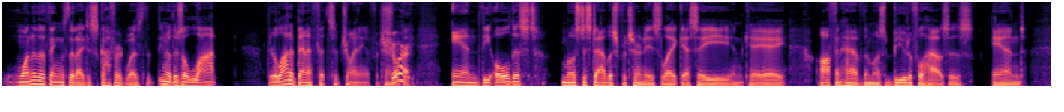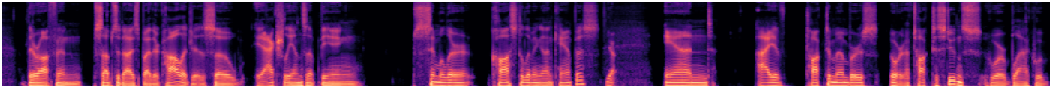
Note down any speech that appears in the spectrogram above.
one of the things that I discovered was that you know there's a lot there are a lot of benefits of joining a fraternity. Sure. And the oldest, most established fraternities like SAE and KA often have the most beautiful houses and they're often subsidized by their colleges. So it actually ends up being similar cost to living on campus. Yeah. And I have talked to members or I've talked to students who are black who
